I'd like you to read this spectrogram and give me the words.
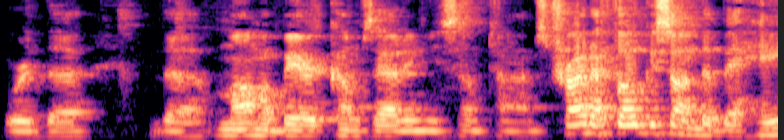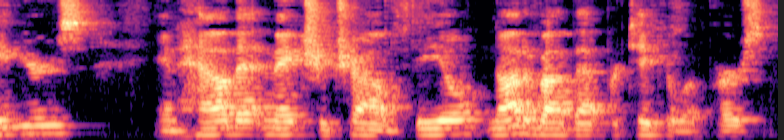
where the the mama bear comes out in you sometimes. Try to focus on the behaviors and how that makes your child feel, not about that particular person.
